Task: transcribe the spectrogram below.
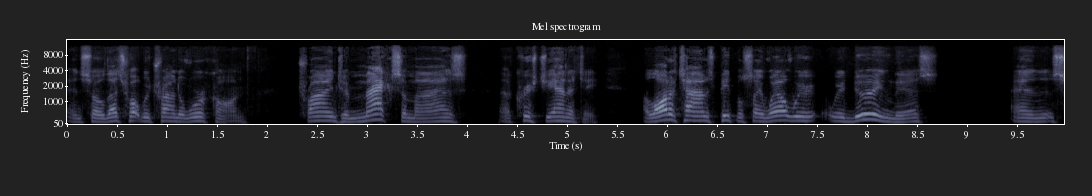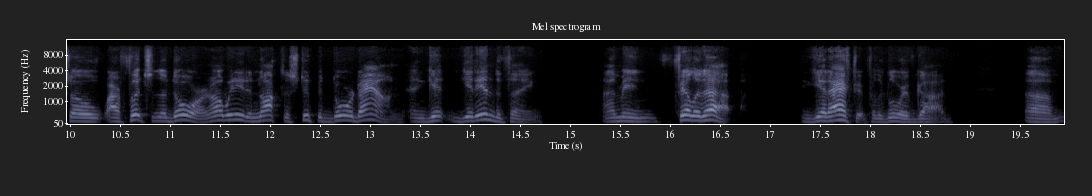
And so that's what we're trying to work on, trying to maximize uh, Christianity. A lot of times people say, well, we're, we're doing this and so our foot's in the door. No, we need to knock the stupid door down and get get into thing. I mean, fill it up and get after it for the glory of God. Um,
